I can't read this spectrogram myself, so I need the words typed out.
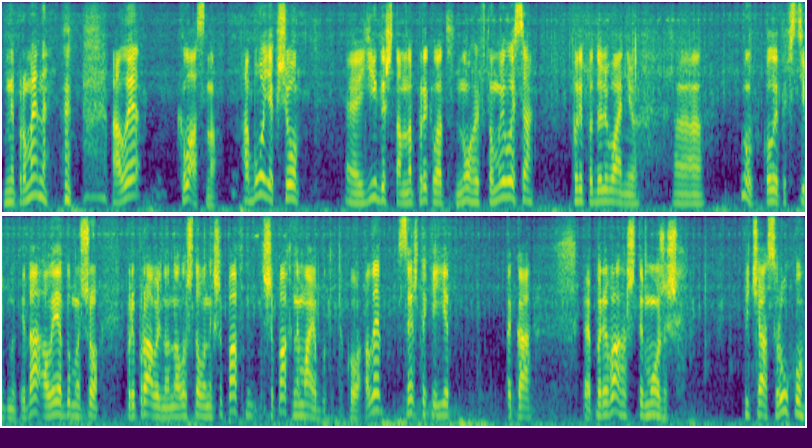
не про мене, але класно. Або якщо е, їдеш там, наприклад, ноги втомилися при педалюванні, е, ну, коли ти встібнутий, да? але я думаю, що при правильно налаштованих шипах, шипах не має бути такого. Але все ж таки є така е, перевага, що ти можеш під час руху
